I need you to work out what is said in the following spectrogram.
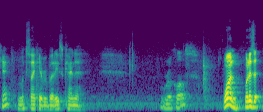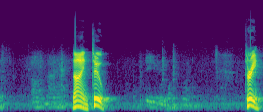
Okay, looks like everybody's kind of real close. One, what is it? Nine, two, three,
